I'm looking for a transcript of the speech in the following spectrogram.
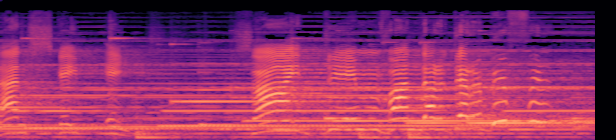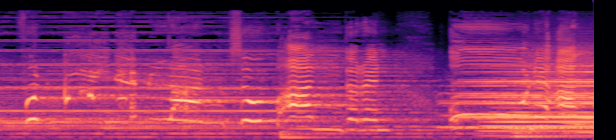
Landscape 8. Seitdem wandert der Büffel von einem Land zum anderen, ohne Anfang.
